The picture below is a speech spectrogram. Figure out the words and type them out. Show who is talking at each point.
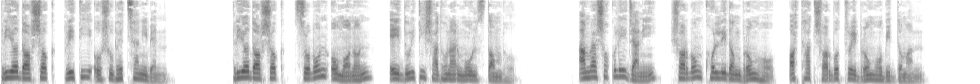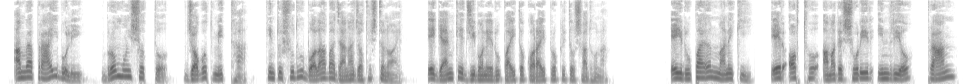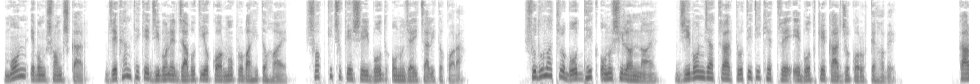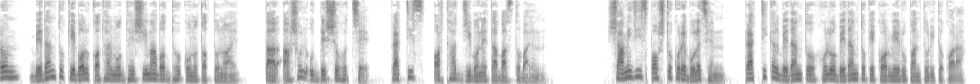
Speaker 1: প্রিয় দর্শক, প্রীতি ও শুভেচ্ছা নিবেন। প্রিয় দর্শক, শ্রবণ ও মনন, এই দুইটি সাধনার মূল স্তম্ভ। আমরা সকলেই জানি, সর্বং খল্লিদং ব্রহ্ম, অর্থাৎ সর্বত্রই ব্রহ্ম বিদ্যমান। আমরা প্রায়ই বলি ব্রহ্মই সত্য জগৎ মিথ্যা, কিন্তু শুধু বলা বা জানা যথেষ্ট নয়, এ জ্ঞানকে জীবনে রূপায়িত করাই প্রকৃত সাধনা। এই রূপায়ণ মানে কি? এর অর্থ আমাদের শরীর, ইন্দ্রিয়, প্রাণ মন এবং সংস্কার, যেখান থেকে জীবনের যাবতীয় কর্ম প্রবাহিত হয়, সবকিছুকে সেই বোধ অনুযায়ী চালিত করা। শুধুমাত্র বৌদ্ধিক অনুশীলন নয়, জীবনযাত্রার প্রতিটি ক্ষেত্রে এ বোধকে কার্য করতে হবে। কারণ, বেদান্ত কেবল কথার মধ্যে সীমাবদ্ধ কোনো তত্ত্ব নয়, তার আসল উদ্দেশ্য হচ্ছে, প্র্যাকটিস, অর্থাৎ জীবনে তা বাস্তবায়ন। স্বামীজি স্পষ্ট করে বলেছেন, প্র্যাকটিক্যাল বেদান্ত হল বেদান্তকে কর্মে রূপান্তরিত করা।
